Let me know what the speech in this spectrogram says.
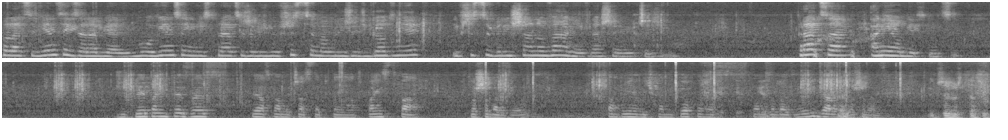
Polacy więcej zarabiali, było więcej miejsc pracy, żebyśmy wszyscy mogli żyć godnie i wszyscy byli szanowani w naszej ojczyźnie. Praca, a nie obietnice. Dziękuję Pani Prezes. Teraz mamy czas na pytania od Państwa. Proszę bardzo. Tam powinien być Pan mikrofon, ja tam za bardzo nie widzę, ale proszę bardzo. Grzegorz Staszek,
